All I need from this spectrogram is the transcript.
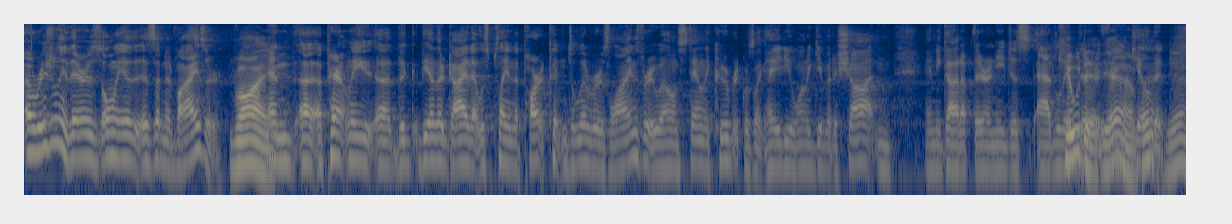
originally there as only as, as an advisor. Right. And uh, apparently, uh, the the other guy that was playing the part couldn't deliver his lines very well, and Stanley Kubrick was like, "Hey, do you want to give it a shot?" And and he got up there and he just ad libbed Killed it, everything. yeah, he killed I it. yeah.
